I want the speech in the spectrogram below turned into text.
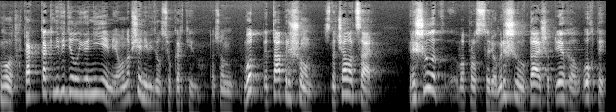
Вот. Как, как не видел ее Неемия, он вообще не видел всю картину. То есть он, вот этап решен. Сначала царь. Решил этот вопрос с царем, решил, дальше приехал, ох ты,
